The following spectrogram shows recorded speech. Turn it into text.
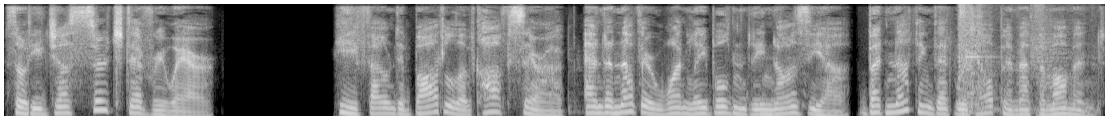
so he just searched everywhere. He found a bottle of cough syrup and another one labeled anti-nausea, but nothing that would help him at the moment.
